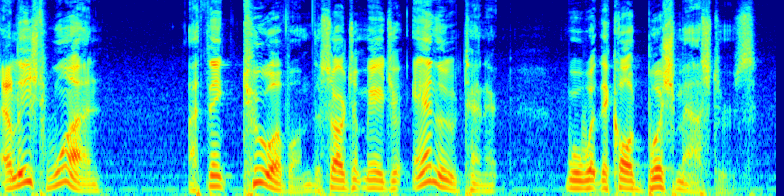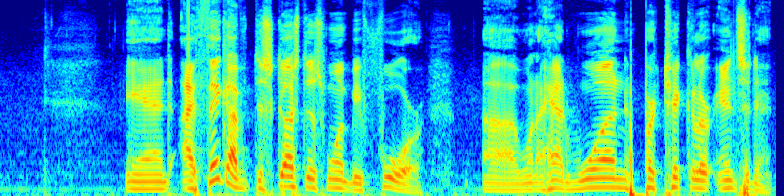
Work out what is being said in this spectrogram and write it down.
At least one, I think two of them, the sergeant major and the lieutenant, were what they called bushmasters. And I think I've discussed this one before uh, when I had one particular incident,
